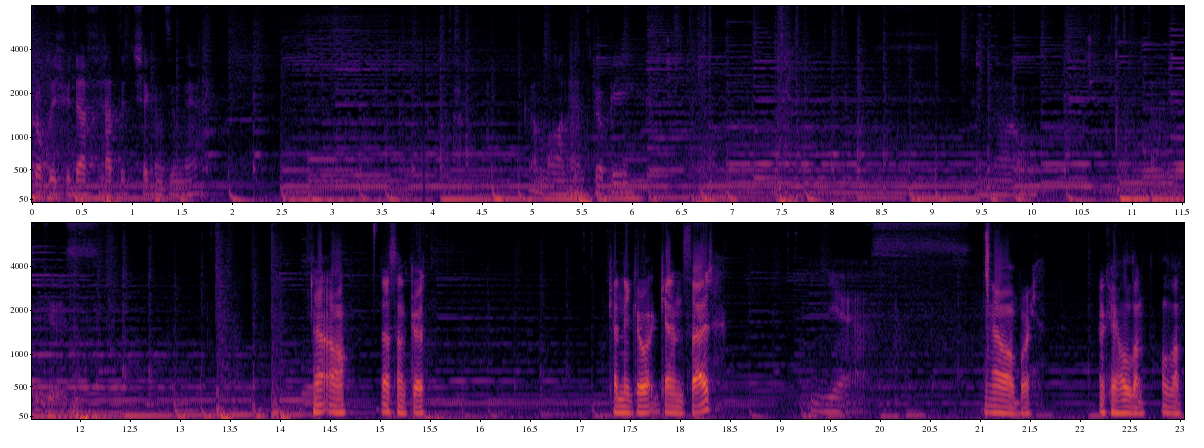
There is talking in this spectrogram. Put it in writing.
probably should have had the chickens in there. Come on, entropy. Uh oh, that's not good. Can they go get inside? Yes. Oh boy. Okay, hold on, hold on.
